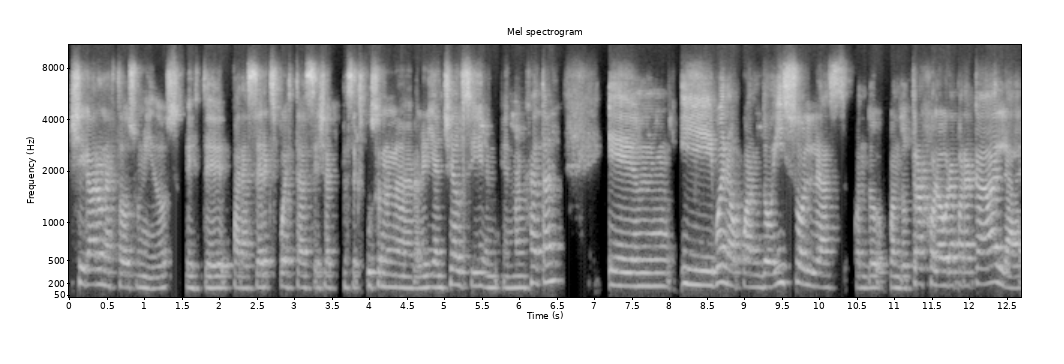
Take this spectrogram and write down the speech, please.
llegaron a Estados Unidos este, para ser expuestas. Ella se expuso en una galería en Chelsea, en, Manhattan. Em, y bueno, cuando hizo las, cuando, cuando trajo la obra para acá, la,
